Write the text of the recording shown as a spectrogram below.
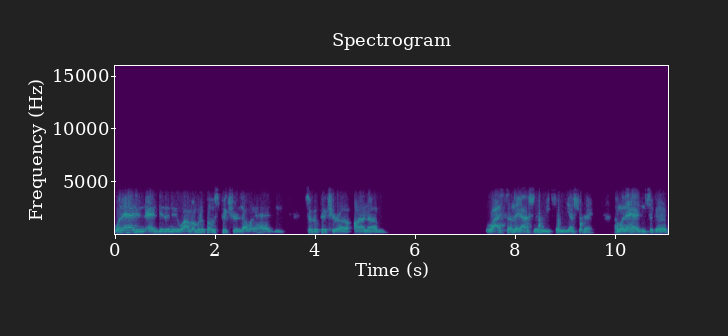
went ahead and, and did a new. I'm, I'm going to post pictures. I went ahead and took a picture uh, on um, last Sunday, actually, a week from yesterday. I went ahead and took a,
